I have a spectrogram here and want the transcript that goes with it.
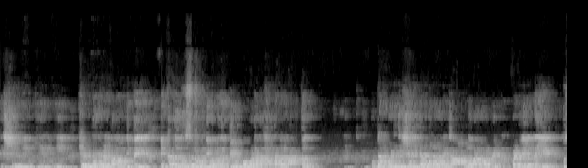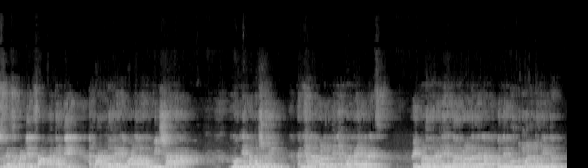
ते शेअरिंग केली खेळता खेळता मग तिथे एखादं घसरगुंडीवरनं तिरप पडत हाताला लागतं. कुठं पडदेशी आणि त्या मुलाकडे आपलं बाळ पडले पडलेलं नाहीये दुसऱ्याचं पडले जावा तिथे लागलं काय रे बाळा मग विचारा मग ह्याला लक्षात येईल? कारण ह्याला कळलं नाही नेमकं काय करायचं. वेगळं घडलं हे तर कळलं त्याला. पण ते घुटमळतं येतं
